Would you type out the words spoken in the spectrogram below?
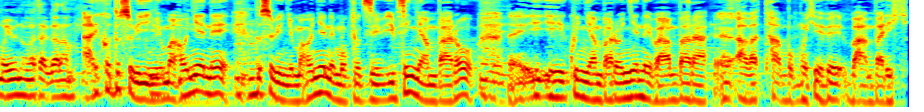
mu bintu batagarama ariko dusubiye inyuma ho nyene mhm. dusubiye inyuma ho nyene muvuzi ivy'inyambaro eh. eh, igwa inyambaro nyene bambara eh, abatamba umuyebe bambara iki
